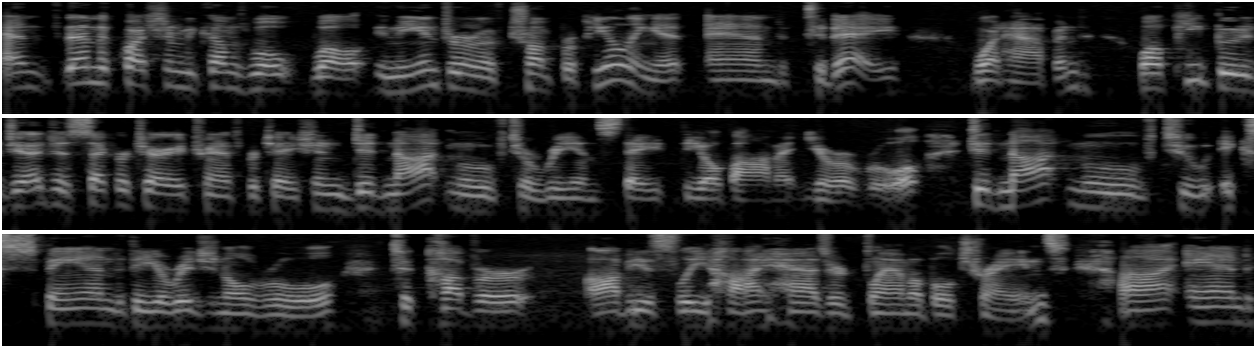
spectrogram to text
And then the question becomes well, well, in the interim of Trump repealing it and today, what happened? Well, Pete Buttigieg, as Secretary of Transportation, did not move to reinstate the Obama era rule, did not move to expand the original rule to cover obviously high hazard flammable trains. Uh, and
